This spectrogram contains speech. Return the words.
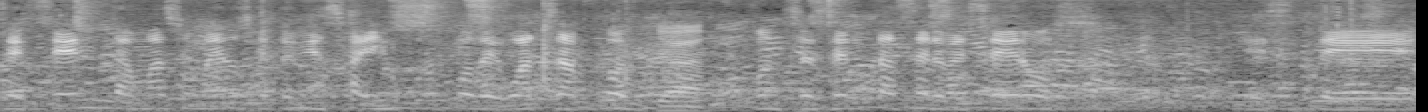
60 más o menos, que tenías ahí un grupo de WhatsApp con, con 60 cerveceros. Este,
